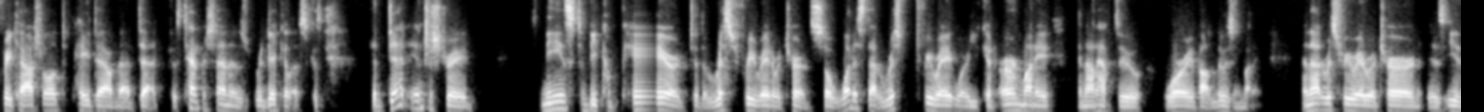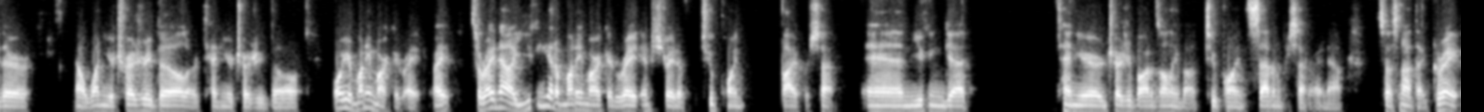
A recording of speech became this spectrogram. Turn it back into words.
free cash flow to pay down that debt because 10% is ridiculous because the debt interest rate needs to be compared to the risk-free rate of return. So what is that risk-free rate where you can earn money and not have to worry about losing money? And that risk-free rate of return is either a one-year treasury bill or a 10-year treasury bill or your money market rate, right? So right now you can get a money market rate interest rate of 2.5% and you can get 10-year treasury bond is only about 2.7% right now. So it's not that great.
